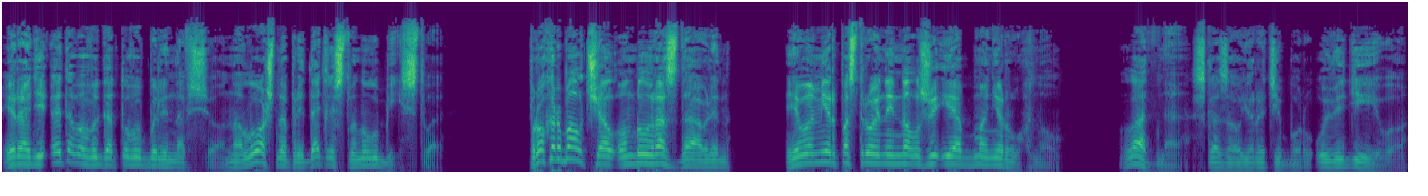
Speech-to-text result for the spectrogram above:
И ради этого вы готовы были на все — на ложь, на предательство, на убийство. Прохор молчал, он был раздавлен. Его мир, построенный на лжи и обмане, рухнул. — Ладно, — сказал я Ратибору, — уведи его.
